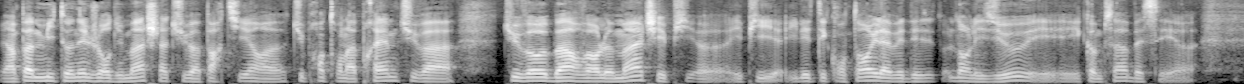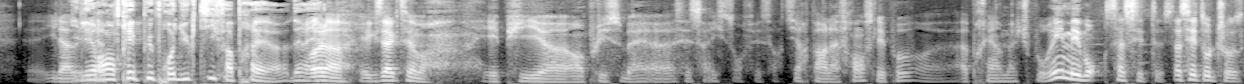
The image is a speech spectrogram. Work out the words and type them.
viens pas me mitonner le jour du match. Là, tu vas partir, tu prends ton après-midi, tu vas, tu vas au bar voir le match. Et puis, et puis, il était content. Il avait des étoiles dans les yeux. Et, comme ça, ben, c'est, il, a, il, est rentré plus productif après. derrière. Voilà, exactement. Et puis euh, en plus, bah, c'est ça, ils se sont fait sortir par la France, les pauvres, euh, après un match pourri. Mais bon, ça c'est ça c'est autre chose.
